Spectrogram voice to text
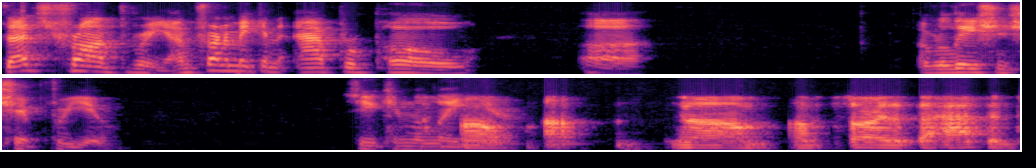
that's Tron three. I'm trying to make an apropos, uh, a relationship for you, so you can relate Oh, here. uh, know, I'm I'm sorry that that happened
